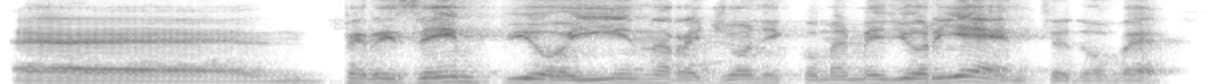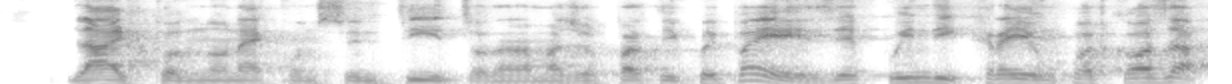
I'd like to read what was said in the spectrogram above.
eh, per esempio in regioni come il Medio Oriente, dove l'alcol non è consentito nella maggior parte di quei paesi e quindi crei un qualcosa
